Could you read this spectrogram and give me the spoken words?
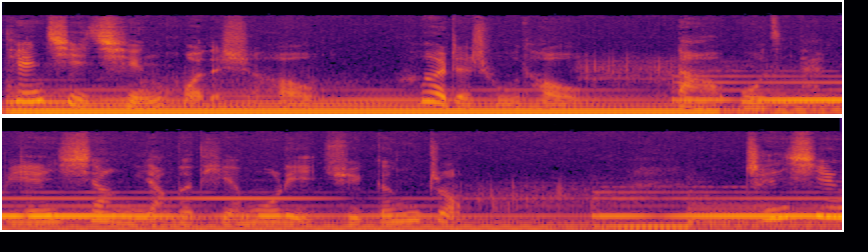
天气晴火的时候，喝着锄头到屋子南边向阳的田亩里去耕种。晨星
